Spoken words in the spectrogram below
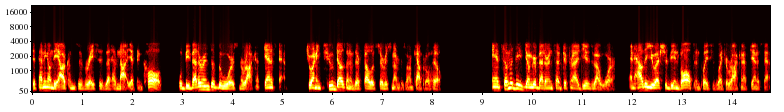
depending on the outcomes of races that have not yet been called, will be veterans of the wars in Iraq and Afghanistan, joining two dozen of their fellow service members on Capitol Hill. And some of these younger veterans have different ideas about war and how the U.S. should be involved in places like Iraq and Afghanistan.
